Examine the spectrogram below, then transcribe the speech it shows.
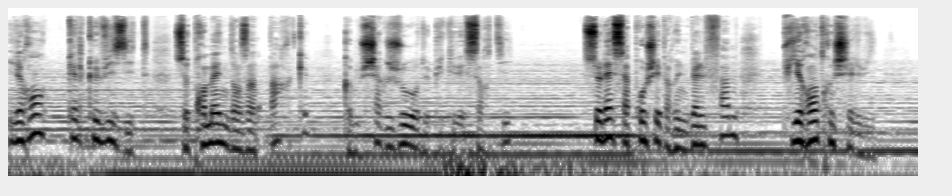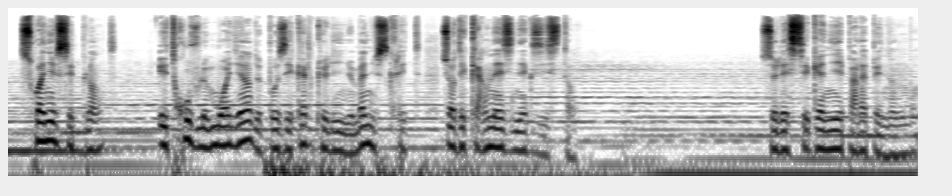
Il rend quelques visites, se promène dans un parc, comme chaque jour depuis qu'il est sorti, se laisse approcher par une belle femme, puis rentre chez lui, soigne ses plantes et trouve le moyen de poser quelques lignes manuscrites sur des carnets inexistants. Se laisser gagner par la pénombre,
